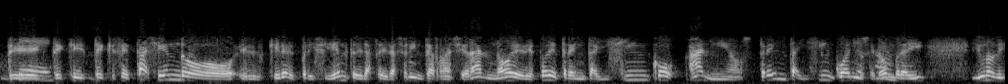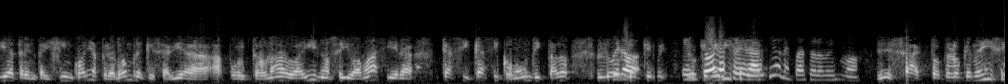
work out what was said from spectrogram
de, que, de que se está yendo el que era el presidente de la Federación Internacional, ¿no? después de 35 años, 35 años el ah. hombre ahí, y uno diría 35 años, pero el hombre que se había apoltronado ahí no se iba más y era casi casi como un dictador. pero en todas las federaciones pasa lo mismo. Exacto, pero lo que me dice,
